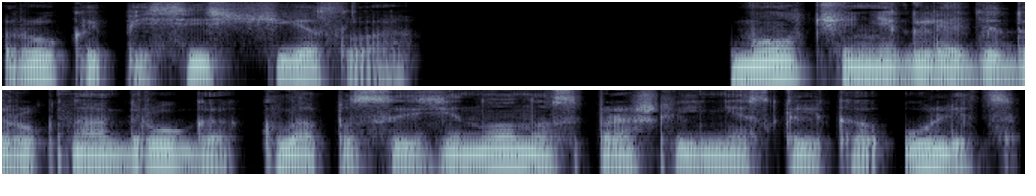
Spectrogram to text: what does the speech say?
рукопись исчезла. Молча, не глядя друг на друга, Клапос и Зенонос прошли несколько улиц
